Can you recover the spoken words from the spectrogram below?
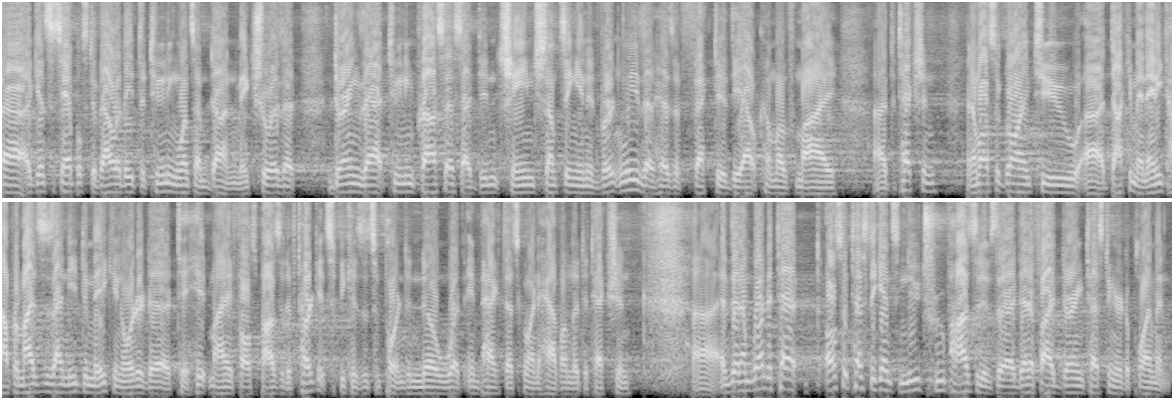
uh, against the samples to validate the tuning once I'm done. Make sure that during that tuning process I didn't change something inadvertently that has affected the outcome of my uh, detection. And I'm also going to uh, document any compromises I need to make in order to, to hit my false positive targets because it's important to know what impact that's going to have on the detection. and then I'm going to te also test against against new true positives that are identified during testing or deployment.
